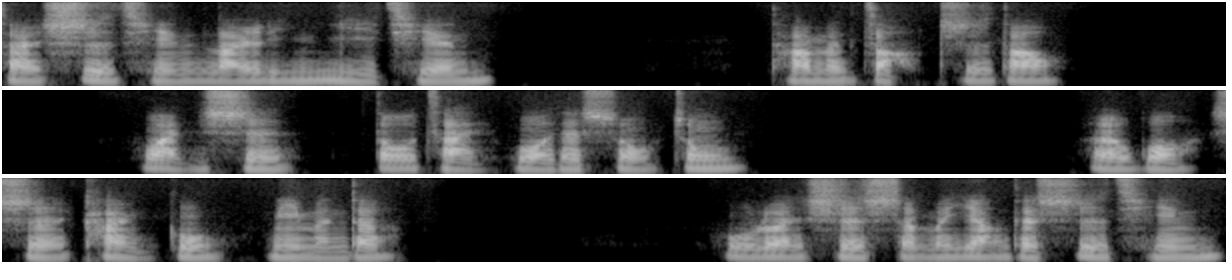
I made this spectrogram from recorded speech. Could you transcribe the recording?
在事情来临以前，他们早知道。万事都在我的手中，而我是看顾你们的。无论是什么样的事情，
